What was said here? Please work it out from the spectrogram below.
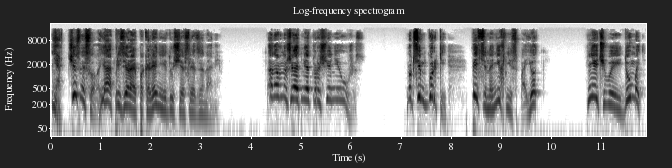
Нет, честное слово, я презираю поколение, идущее вслед за нами. Оно внушает мне отвращение и ужас. Максим Горький песен на них не споет. Нечего и думать.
